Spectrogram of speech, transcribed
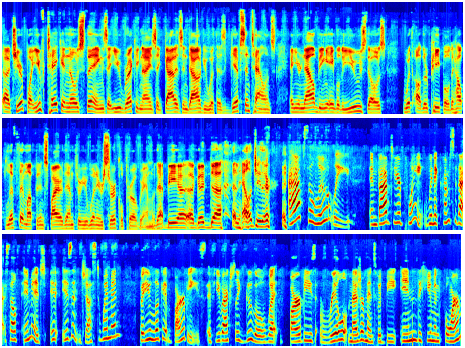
uh, to your point, you've taken those things that you recognize that God has endowed you with as gifts and talents, and you're now being able to use those with other people to help lift them up and inspire them through your Winner Circle program. Would that be a, a good uh, analogy there? Absolutely. And Bob, to your point, when it comes to that self image, it isn't just women, but you look at Barbies. If you actually Google what Barbie's real measurements would be in the human form,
